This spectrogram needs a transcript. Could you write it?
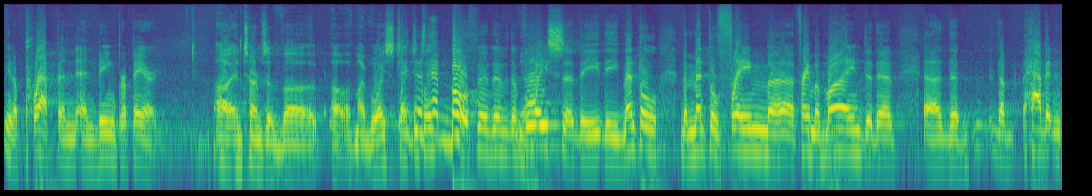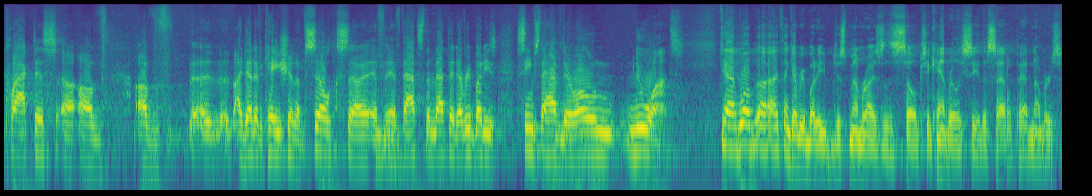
you know prep and and being prepared. Uh, in terms of, uh, of my voice, Just technically? have both the the, the voice, uh, the the mental the mental frame uh, frame of mind, the uh, the the habit and practice uh, of of uh, identification of silks. Uh, if if that's the method, everybody seems to have their own nuance. Yeah, well, uh, I think everybody just memorizes the silks. You can't really see the saddle pad numbers.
